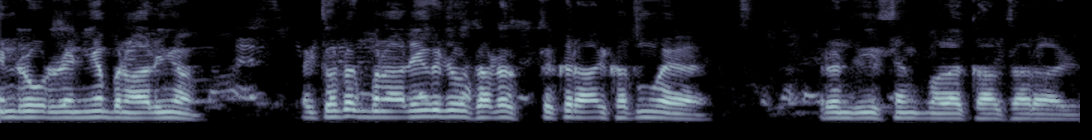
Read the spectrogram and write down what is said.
ਇਨ ਰੋਡ ਇੰਨੀਆਂ ਬਣਾ ਲੀਆਂ ਇੱਥੋਂ ਤੱਕ ਬਣਾ ਲਈਆਂ ਕਿ ਜਦੋਂ ਸਾਡਾ ਸਿੱਖ ਰਾਜ ਖਤਮ ਹੋਇਆ ਹੈ, ਰਣਜੀਤ ਸਿੰਘ ਵਾਲਾ ਖਾਲਸਾ ਰਾਜ।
